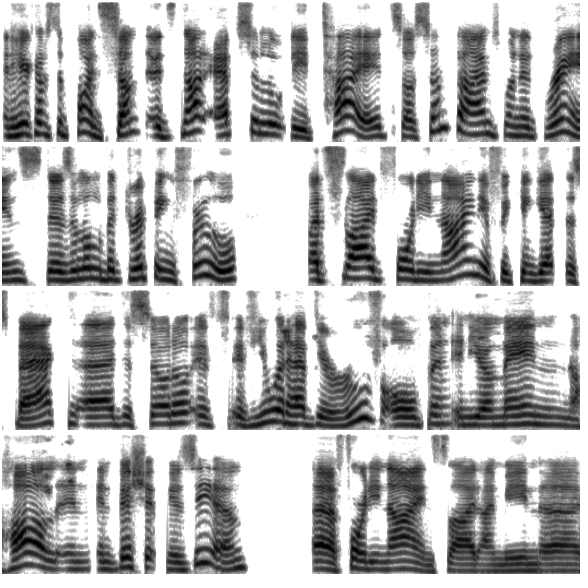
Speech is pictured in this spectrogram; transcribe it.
And here comes the point: some it's not absolutely tight. So sometimes when it rains, there's a little bit dripping through. But slide 49, if we can get this back, uh, DeSoto, if if you would have your roof open in your main hall in in Bishop Museum, uh, 49 slide, I mean, uh,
